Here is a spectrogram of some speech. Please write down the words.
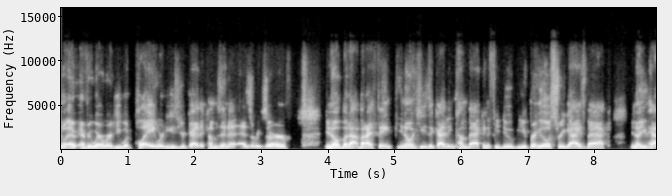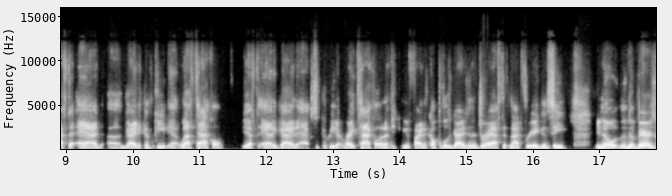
You know, everywhere where he would play, where he's your guy that comes in as a reserve. You know, but but I think you know he's a guy that can come back, and if you do, you bring those three guys back. You know, you have to add a guy to compete at left tackle. You have to add a guy to actually compete at right tackle, and I think you can find a couple of those guys in the draft, if not free agency. You know, the, the Bears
